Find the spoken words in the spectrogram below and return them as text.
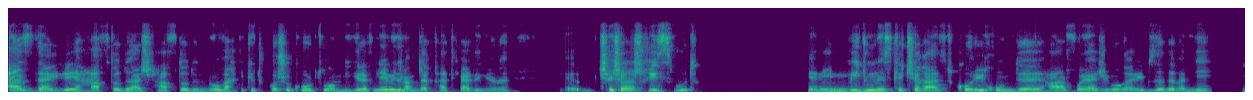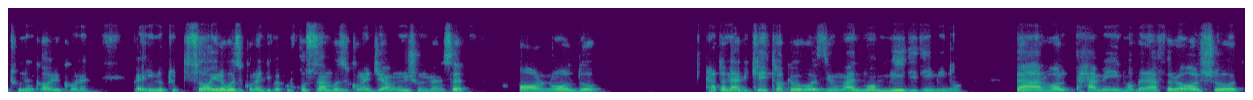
از دقیقه 78 79 وقتی که تو پاشو کورتوا می‌گرفت نمی‌دونم دقت کردین یا نه. چشاش خیس بود. یعنی می‌دونست که چقدر کری خونده حرفای عجیب و غریب زده و نمی‌تونه کاری کنه. و اینو تو سایر بازیکنان لیورپول خصوصا بازیکنان جوونشون مثل آرنولد و حتی نبی کیتا که به بازی اومد ما می‌دیدیم اینو. به هر حال همه اینها به نفع رئال شد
